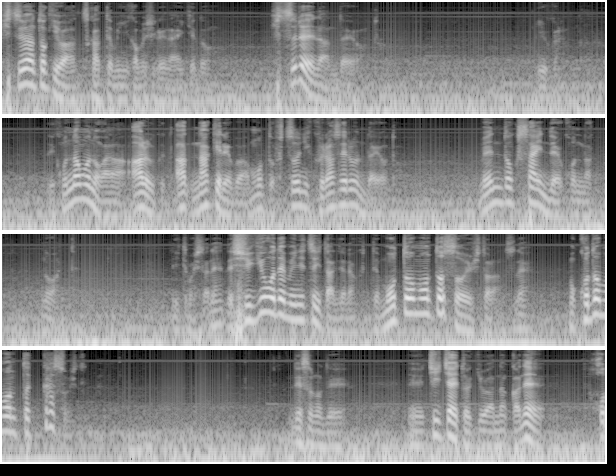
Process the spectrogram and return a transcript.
必要な時は使ってもいいかもしれないけど失礼なんだよと言うから。でこんなものがあるあなければもっと普通に暮らせるんだよと。面倒くさいんだよこんなのはって。言ってましたね。で修行で身についたんじゃなくてもともとそういう人なんですね。もう子供の時からそういう人。ですので、えー、ちっちゃい時はなんかね発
